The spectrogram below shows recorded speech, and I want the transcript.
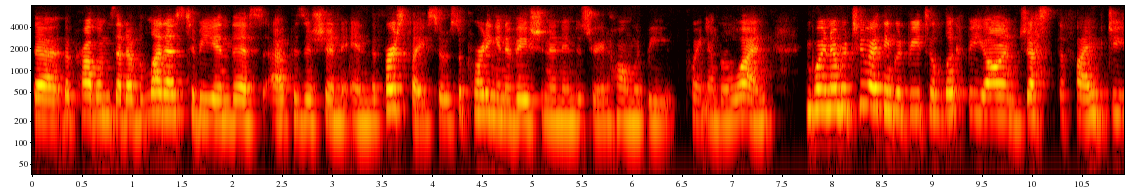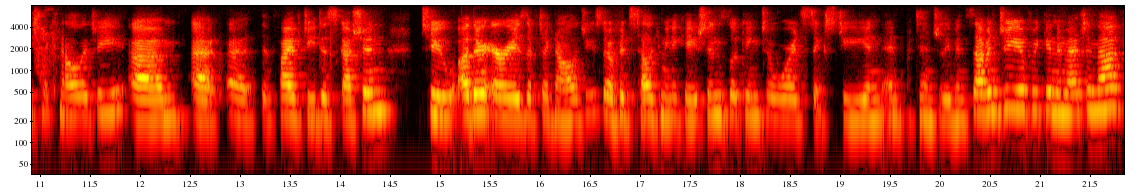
the the problems that have led us to be in this uh, position in the first place. So supporting innovation and industry at home would be point number one. And point number two I think would be to look beyond just the 5G technology um, uh, uh, the 5G discussion to other areas of technology. So if it's telecommunications, looking towards 6G and, and potentially even 7G, if we can imagine that,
